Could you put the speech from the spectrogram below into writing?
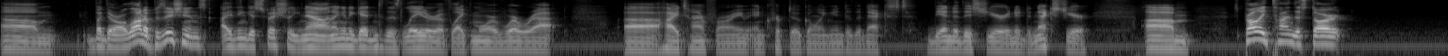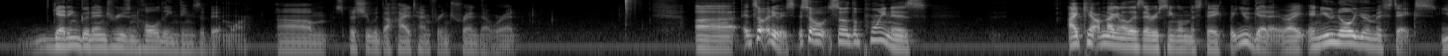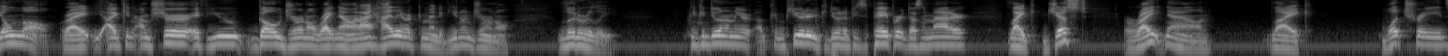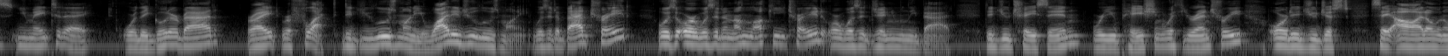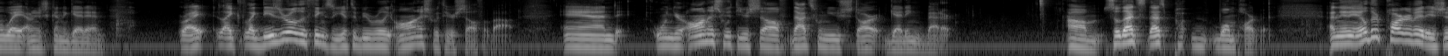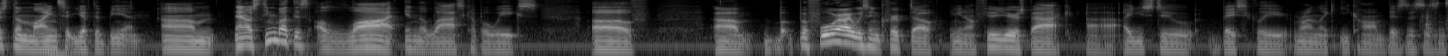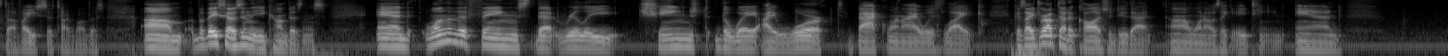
Um, but there are a lot of positions I think, especially now, and I'm going to get into this later of like more of where we're at uh, high time frame and crypto going into the next the end of this year and into next year. Um, it's probably time to start getting good entries and holding things a bit more, um, especially with the high time frame trend that we're in. Uh, and so, anyways, so so the point is, I can't. I'm not gonna list every single mistake, but you get it, right? And you know your mistakes. You'll know, right? I can. I'm sure if you go journal right now, and I highly recommend if you don't journal, literally, you can do it on your computer. You can do it on a piece of paper. It doesn't matter. Like just write down, like, what trades you made today were they good or bad? Right? Reflect. Did you lose money? Why did you lose money? Was it a bad trade? Was or was it an unlucky trade or was it genuinely bad? Did you chase in? Were you patient with your entry or did you just say, "Oh, I don't want to wait. I'm just going to get in." Right? Like like these are all the things that you have to be really honest with yourself about. And when you're honest with yourself, that's when you start getting better. Um, so that's that's one part of it. And then the other part of it is just the mindset you have to be in. Um, and I was thinking about this a lot in the last couple of weeks of um, b- before I was in crypto, you know, a few years back, uh, I used to basically run like ecom businesses and stuff. I used to talk about this. Um, but basically, I was in the ecom business. And one of the things that really changed the way I worked back when I was like, because I dropped out of college to do that uh, when I was like 18. And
